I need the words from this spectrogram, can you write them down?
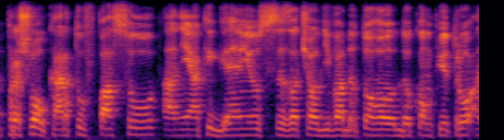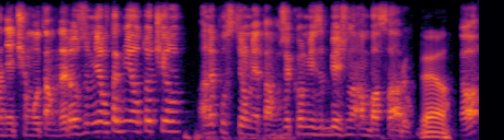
prošlou kartu v pasu a nějaký genius se začal dívat do toho, do počítače a něčemu tam nerozuměl, tak mě otočil a nepustil mě tam. Řekl mi běž na ambasádu. Jo. jo?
